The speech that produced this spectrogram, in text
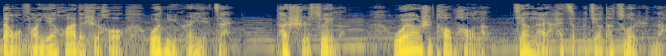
但我放烟花的时候我女儿也在，她十岁了，我要是逃跑了，将来还怎么教她做人呢？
